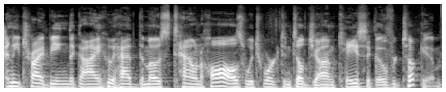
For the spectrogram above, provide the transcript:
and he tried being the guy who had the most town halls, which worked until John Kasich overtook him.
